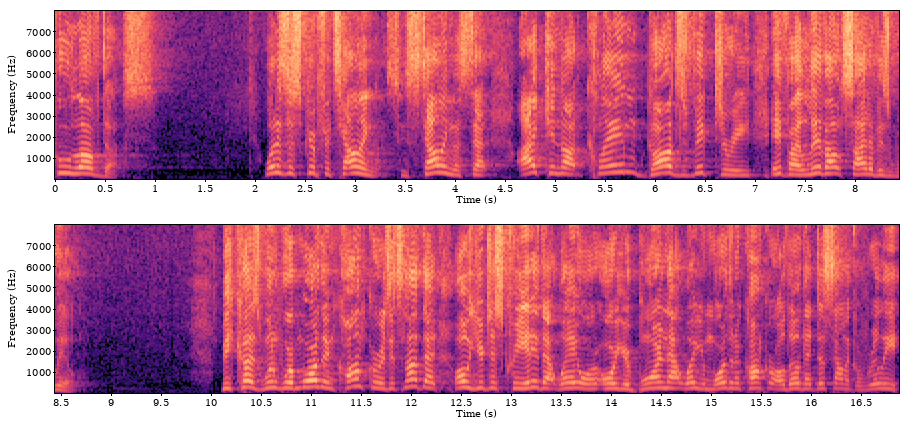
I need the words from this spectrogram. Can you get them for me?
who loved us. What is the scripture telling us? He's telling us that I cannot claim God's victory if I live outside of his will. Because when we're more than conquerors, it's not that, oh, you're just created that way or, or you're born that way, you're more than a conqueror, although that does sound like a really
